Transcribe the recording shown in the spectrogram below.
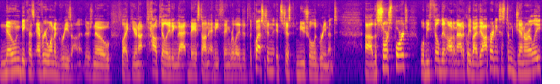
known because everyone agrees on it. There's no, like, you're not calculating that based on anything related to the question. It's just mutual agreement. Uh, the source port will be filled in automatically by the operating system, generally,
